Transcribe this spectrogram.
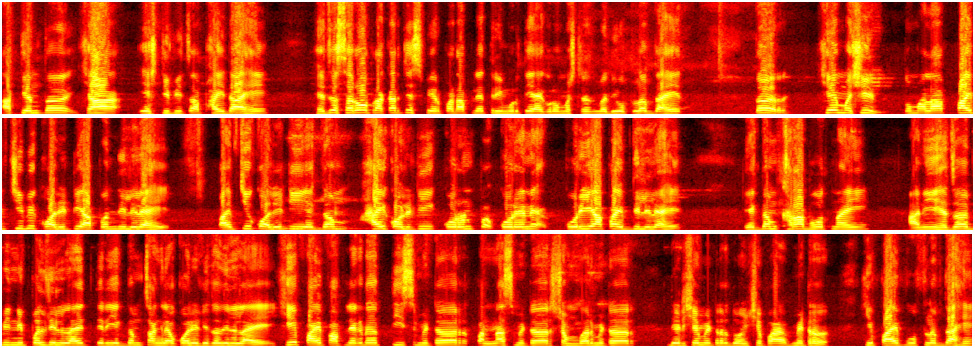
अत्यंत ह्या एस टी पीचा फायदा आहे. हे जे सर्व प्रकारचे स्पेअरपार्ट आपल्या त्रिमूर्ती ॲग्रो मस्टर्समध्ये उपलब्ध आहेत. तर हे मशीन तुम्हाला पाईपची बी क्वालिटी आपण दिलेली आहे. पाईपची क्वालिटी एकदम हाय क्वालिटी कोरन कोरेने कोरिया पाईप दिलेली आहे. एकदम खराब होत नाही. आणि ह्याचं बी निप्पल दिलेलं आहे तरी एकदम चांगल्या क्वालिटीचं दिलेलं आहे. हे पाईप आपल्याकडं तीस मीटर पन्नास मीटर शंभर मीटर दीडशे मीटर दोनशे पा मीटर ही पाईप उपलब्ध आहे.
